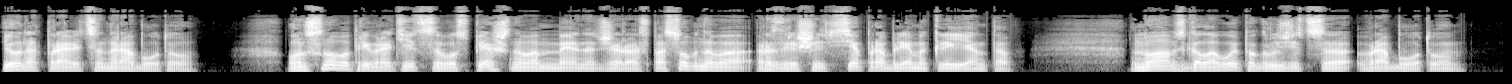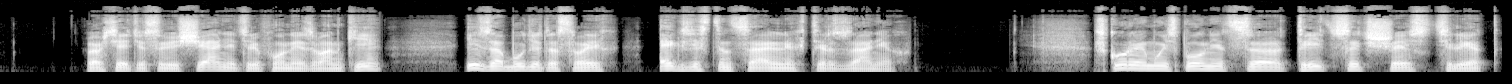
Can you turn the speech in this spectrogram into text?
и он отправится на работу. Он снова превратится в успешного менеджера, способного разрешить все проблемы клиентов. Нуам с головой погрузится в работу, во все эти совещания, телефонные звонки и забудет о своих экзистенциальных терзаниях. Скоро ему исполнится 36 лет.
